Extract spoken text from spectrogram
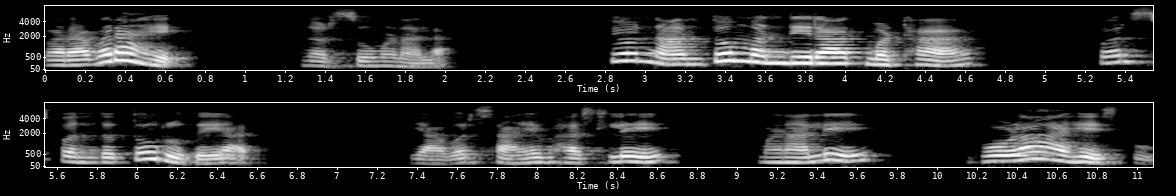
बराबर आहे. नरसू म्हणाला. तो नांदतो मंदिरात मठात पर स्पंदतो हृदयात. यावर साहेब हसले म्हणाले भोळा आहेस तू.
